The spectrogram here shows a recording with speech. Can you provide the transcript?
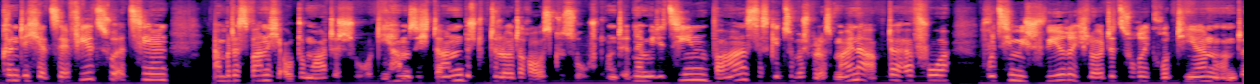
könnte ich jetzt sehr viel zu erzählen. Aber das war nicht automatisch so. Die haben sich dann bestimmte Leute rausgesucht. Und in der Medizin war es, das geht zum Beispiel aus meiner Akte hervor, wohl ziemlich schwierig, Leute zu rekrutieren. Und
